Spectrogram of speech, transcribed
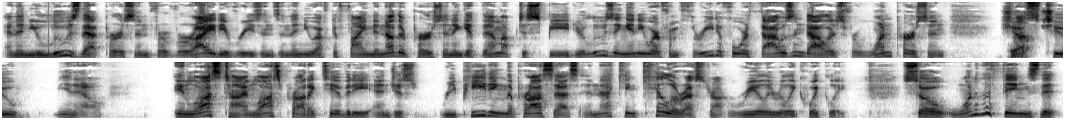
and then you lose that person for a variety of reasons, and then you have to find another person and get them up to speed. You're losing anywhere from three to four thousand dollars for one person just yeah. to, you know, in lost time, lost productivity, and just repeating the process, and that can kill a restaurant really, really quickly. So, one of the things that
